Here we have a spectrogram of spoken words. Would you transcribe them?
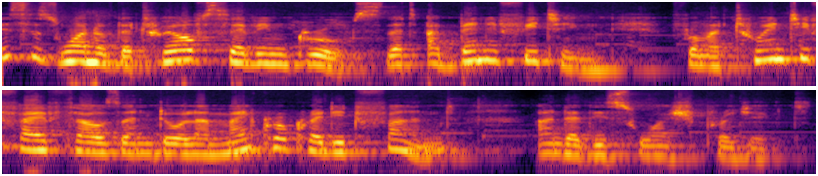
This is one of the 12 saving groups that are benefiting from a $25,000 microcredit fund under this WASH project.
